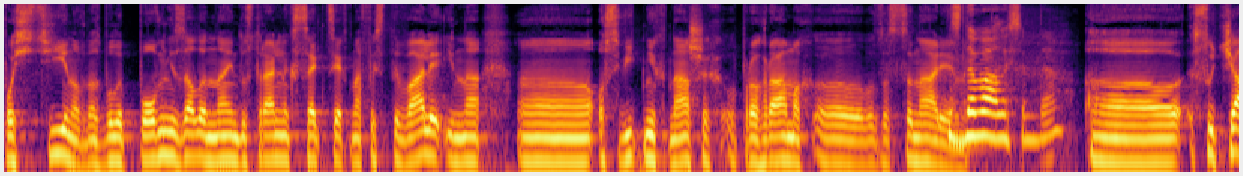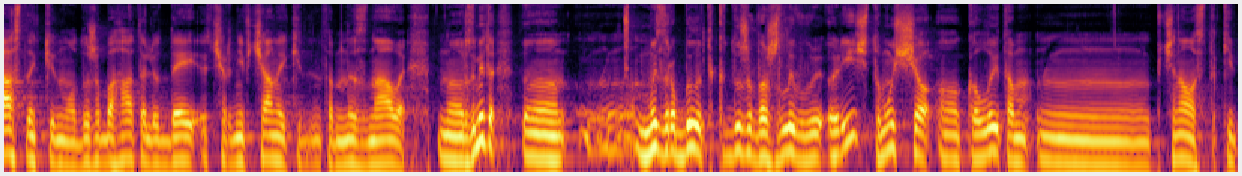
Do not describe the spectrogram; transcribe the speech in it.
постійно. В нас були повні зали на індустріальних секціях, на фестивалі і на освітніх наших програмах е, за сценарієм. Здавалося б, да? Е, сучасне кіно, дуже багато людей, чернівчан, які там не знали. Ну, розумієте, е, ми зробили таку дуже важливу річ, тому що коли там починалися такі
